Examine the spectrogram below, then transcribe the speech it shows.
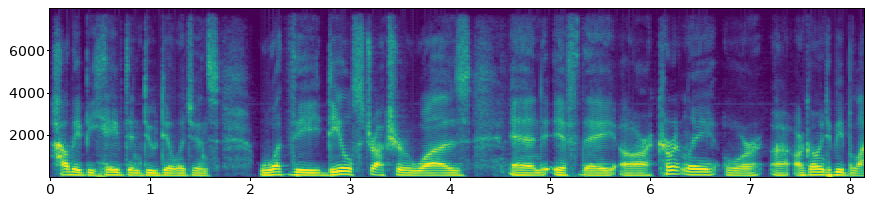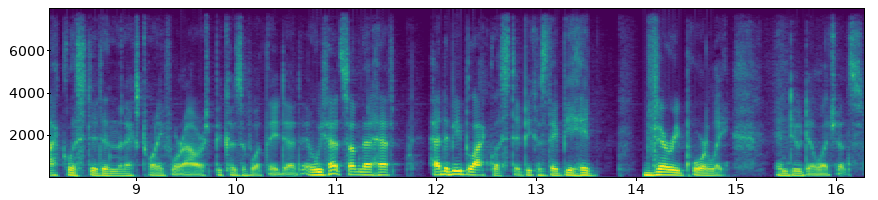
how they behaved in due diligence what the deal structure was and if they are currently or uh, are going to be blacklisted in the next 24 hours because of what they did. And we've had some that have had to be blacklisted because they behaved very poorly in due diligence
